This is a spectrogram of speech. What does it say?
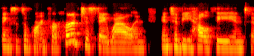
thinks it's important for her to stay well and and to be healthy and to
